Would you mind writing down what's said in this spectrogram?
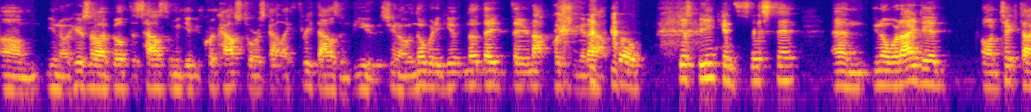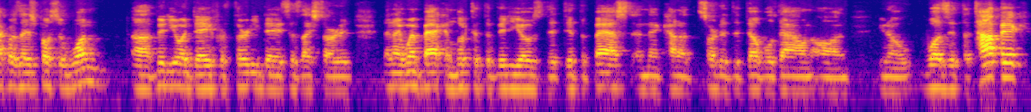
um, you know, here's how I built this house. Let me give you a quick house tour. It's got like 3,000 views. You know, nobody give, no, they, they're not pushing it out. so just being consistent and you know what I did on TikTok was I just posted one uh, video a day for 30 days as I started. Then I went back and looked at the videos that did the best, and then kind of started to double down on you know was it the topic,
